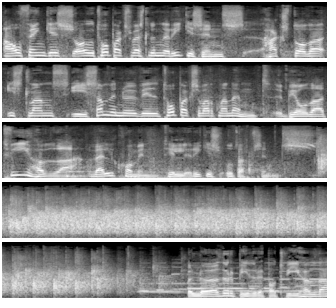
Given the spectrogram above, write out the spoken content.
Áfengis og tóbaksverslun ríkisins Hagstofa Íslands í samvinnu við tóbaksvarna nefnd bjóða tvíhöfða velkomin til ríkisútvarpsins. Löður býður upp á tvíhöfða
